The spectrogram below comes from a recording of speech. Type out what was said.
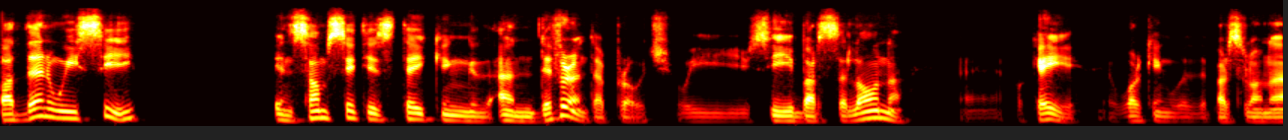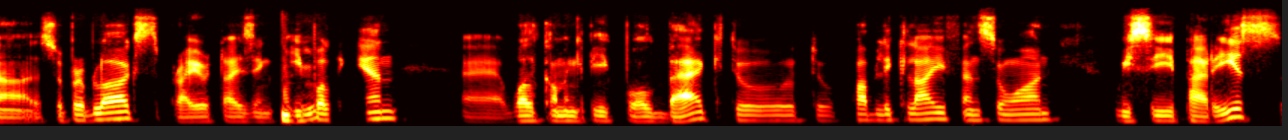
But then we see in some cities taking a different approach. We see Barcelona, uh, okay, working with the Barcelona superblocks, prioritizing mm-hmm. people again, uh, welcoming people back to, to public life and so on. We see Paris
